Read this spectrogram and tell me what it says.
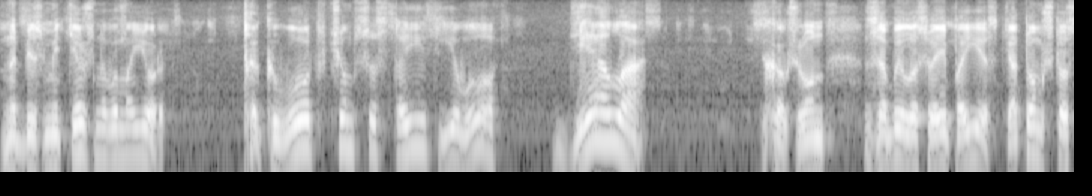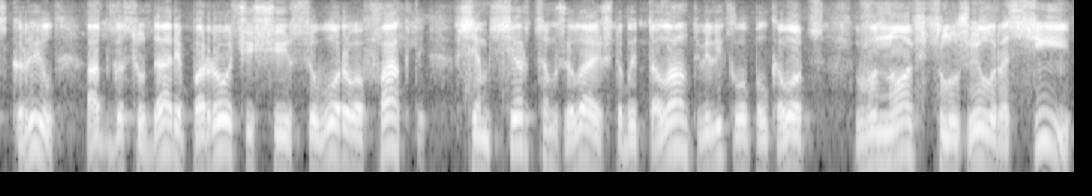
на безмятежного майора. Так вот в чем состоит его дело. Как же он забыл о своей поездке, о том, что скрыл от государя порочащие Суворова факты, всем сердцем желая, чтобы талант великого полководца вновь служил России.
